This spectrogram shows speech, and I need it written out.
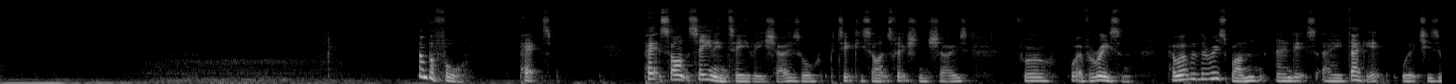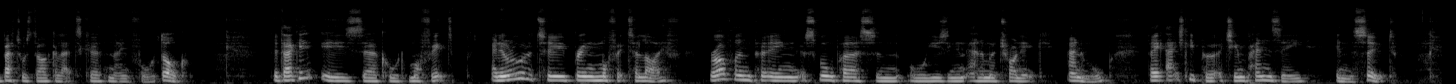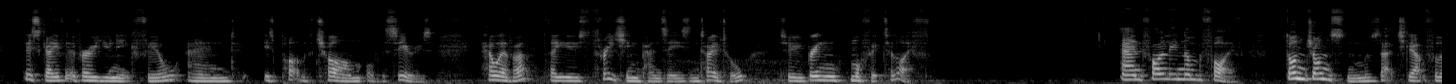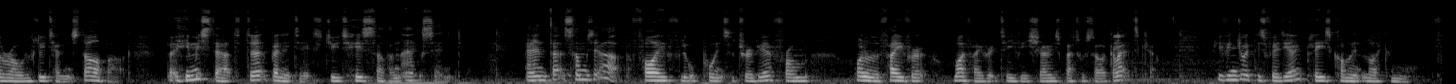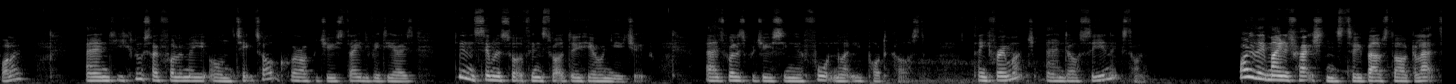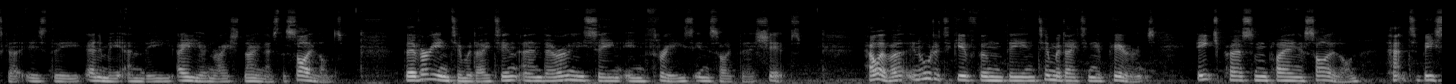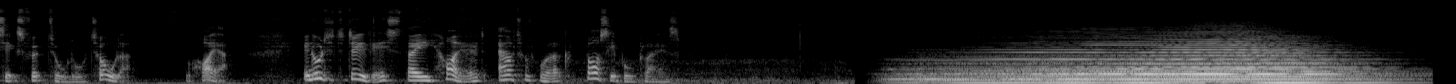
Number four, pets. Pets aren't seen in TV shows or particularly science fiction shows for whatever reason. However, there is one and it's a Daggit, which is a Battlestar Galactica name for dog. The Daggit is uh, called Muffit, and in order to bring Muffit to life, rather than putting a small person or using an animatronic animal, they actually put a chimpanzee in the suit. This gave it a very unique feel and is part of the charm of the series. However, they used three chimpanzees in total to bring Muffit to life. And finally, number five. Don Johnson was actually up for the role of Lieutenant Starbuck, but he missed out to Dirk Benedict due to his southern accent. And that sums it up. Five little points of trivia from one of the favourite, my favourite TV shows, Battlestar Galactica. If you've enjoyed this video, please comment, like and follow. And you can also follow me on TikTok, where I produce daily videos doing similar sort of things to what I do here on YouTube, as well as producing a fortnightly podcast. Thank you very much, and I'll see you next time. One of the main attractions to Battlestar Galactica is the enemy and the alien race known as the Cylons. They're very intimidating and they're only seen in threes inside their ships. However, in order to give them the intimidating appearance, each person playing a Cylon had to be six foot tall or taller, or higher. In order to do this, they hired out of work basketball players.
